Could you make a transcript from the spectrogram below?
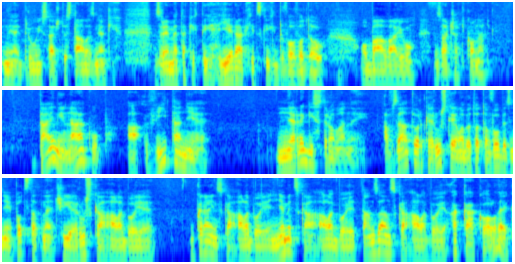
jedni, aj druhí sa ešte stále z nejakých zrejme takých tých hierarchických dôvodov obávajú začať konať. Tajný nákup a vítanie neregistrovanej a v zátvorke ruskej, lebo toto vôbec nie je podstatné, či je ruská, alebo je ukrajinská, alebo je nemecká, alebo je tanzánska, alebo je akákoľvek.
